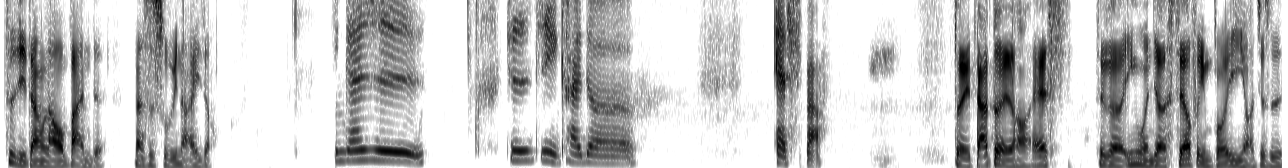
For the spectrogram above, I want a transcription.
自己当老板的，那是属于哪一种？应该是就是自己开的 S 吧。嗯，对，答对了哈，S。这个英文叫 self-employee 啊，就是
